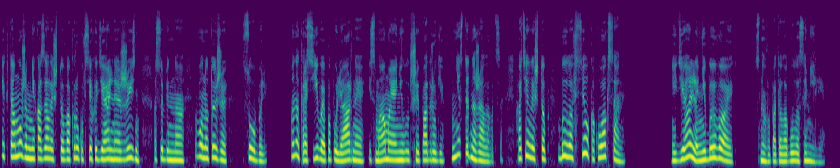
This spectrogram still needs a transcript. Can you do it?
И к тому же мне казалось, что вокруг у всех идеальная жизнь, особенно вон у той же Соболь. Она красивая, популярная, и с мамой они лучшие подруги. Мне стыдно жаловаться. Хотелось, чтобы было все, как у Оксаны. «Идеально не бывает», — снова подала голос Амелия.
